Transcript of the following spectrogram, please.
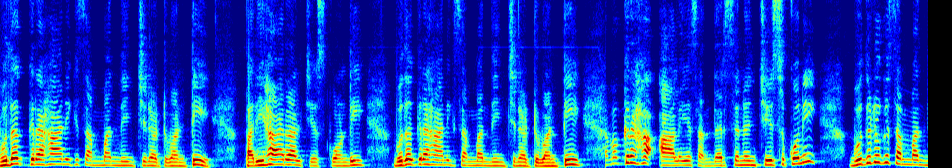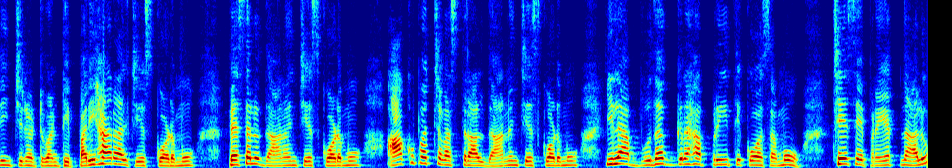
బుధగ్రహానికి సంబంధించినటువంటి పరిహారాలు చేసుకోండి. బుధగ్రహానికి సంబంధించినటువంటి నవగ్రహ ఆలయ సందర్శనం చేసుకొని బుధుడికి సంబంధించినటువంటి పరిహారాలు చేసుకోవడము పెసలు దానం చేసుకోవడము ఆకుపచ్చ వస్త్రాలు దానం చేసుకోవడము ఇలా బుధగ్రహ ప్రీతి కోసము చేసే ప్రయత్నాలు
